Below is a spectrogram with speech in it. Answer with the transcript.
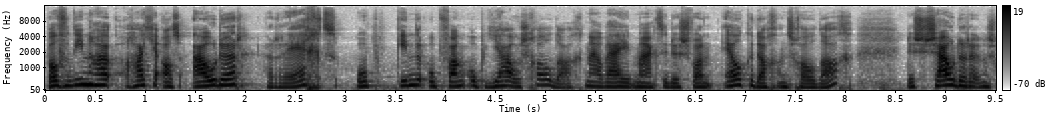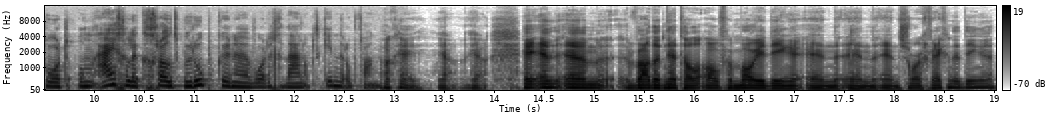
Bovendien ha had je als ouder recht op kinderopvang op jouw schooldag. Nou, wij maakten dus van elke dag een schooldag. Dus zou er een soort oneigenlijk groot beroep kunnen worden gedaan op de kinderopvang? Oké, ja. ja. Hey, en um, we hadden het net al over mooie dingen en, en, en zorgwekkende dingen.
